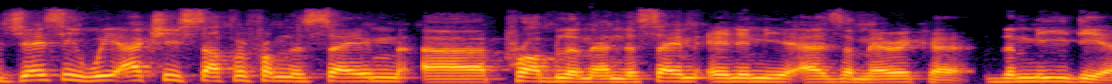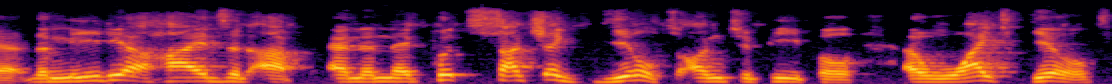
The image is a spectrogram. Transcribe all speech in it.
Jesse, we actually suffer from the same uh, problem and the same enemy as America, the media. The media hides it up, and then they put such a guilt onto people, a white guilt,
